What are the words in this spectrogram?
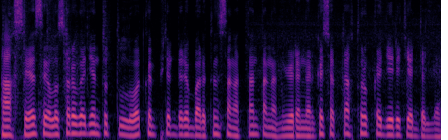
Ақсия сыйлы сұрыға ден тұттылуат компьютерлері барытын саңаттан таңан үйренерге сәптақ тұрыққа дері терділер.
